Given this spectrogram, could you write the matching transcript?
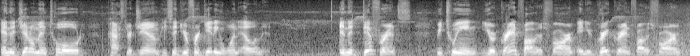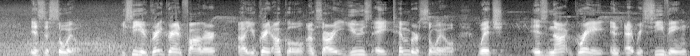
And the gentleman told Pastor Jim, he said, You're forgetting one element. And the difference between your grandfather's farm and your great grandfather's farm is the soil. You see, your great grandfather, uh, your great uncle, I'm sorry, used a timber soil, which is not great in, at receiving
